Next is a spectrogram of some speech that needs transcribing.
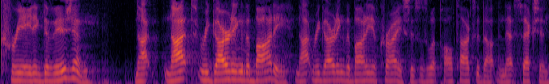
creating division, not, not regarding the body, not regarding the body of Christ. This is what Paul talks about in that section.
